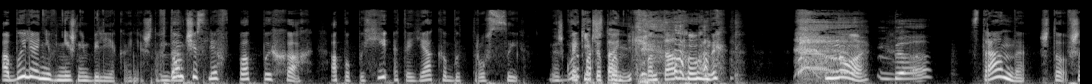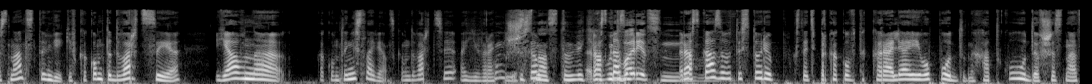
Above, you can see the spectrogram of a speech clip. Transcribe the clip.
А были они в нижнем белье, конечно, в Да. том числе в попыхах. А попыхи это якобы трусы. Какие-то пан- панталоны. Но Да. Странно, что в XVI веке в каком-то дворце, явно в каком-то не славянском дворце, а В европейском, 16 веке какой Рассказывают- дворец... рассказывают историю, кстати, про какого-то короля и его подданных. Откуда в XVI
